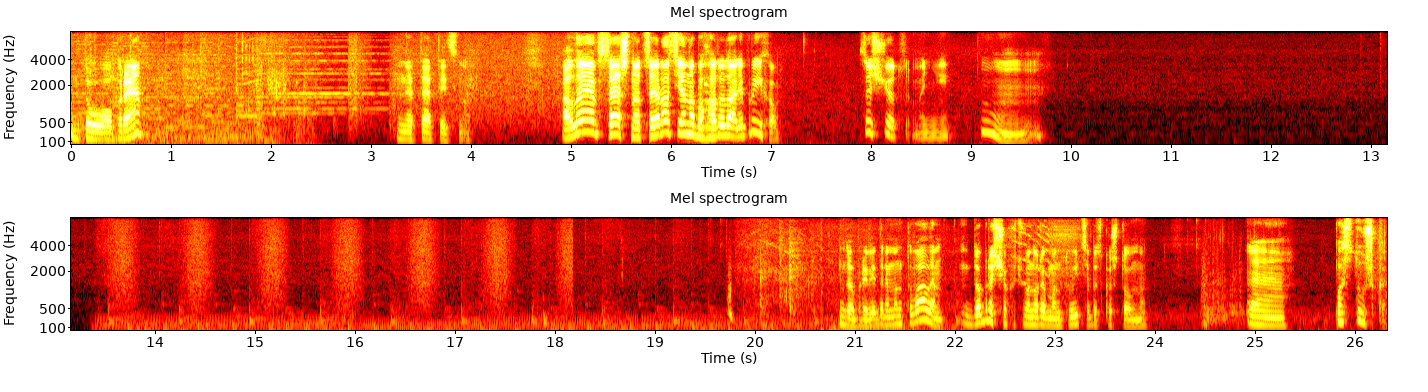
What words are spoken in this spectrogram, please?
Добре. Не те тисну. Але все ж на цей раз я набагато далі приїхав. Це що це мені? Хм. Добре, відремонтували. Добре, що хоч воно ремонтується безкоштовно. Е, пастушка.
